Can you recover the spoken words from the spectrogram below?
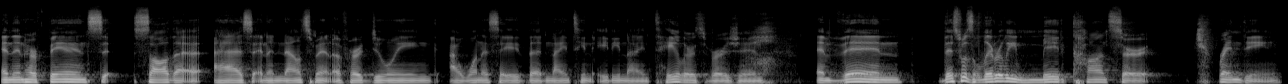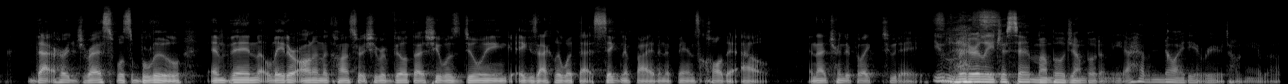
and then her fans saw that as an announcement of her doing, I want to say the 1989 Taylor's version, and then this was literally mid concert trending that her dress was blue. And then later on in the concert she revealed that she was doing exactly what that signified and the fans called it out. And that trended for like two days. You literally just said mumbo jumbo to me. I have no idea what you're talking about.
